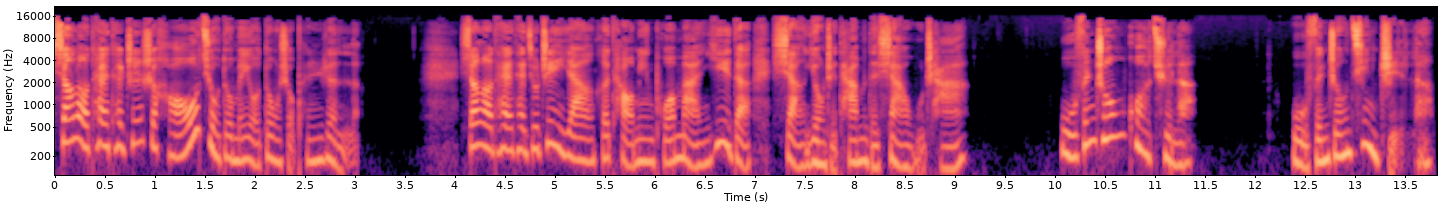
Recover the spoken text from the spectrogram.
小老太太真是好久都没有动手烹饪了。小老太太就这样和讨命婆满意的享用着他们的下午茶。五分钟过去了，五分钟静止了。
